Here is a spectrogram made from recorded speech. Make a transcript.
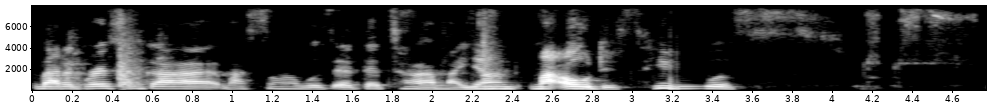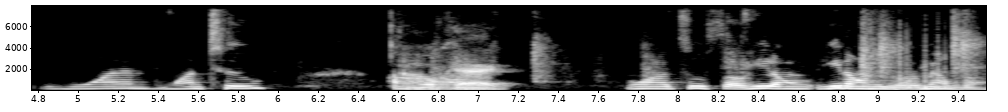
By the grace of God, my son was at that time my young, my oldest. He was one, one, two. Um, Okay. one or two. So he don't, he don't even remember.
